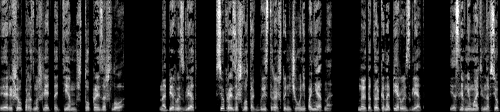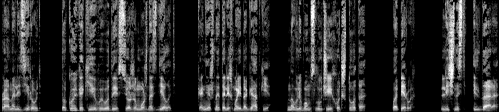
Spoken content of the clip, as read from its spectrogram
я решил поразмышлять над тем, что произошло. На первый взгляд, все произошло так быстро, что ничего не понятно. Но это только на первый взгляд. Если внимательно все проанализировать, то кое-какие выводы все же можно сделать. Конечно, это лишь мои догадки, но в любом случае хоть что-то. Во-первых, личность Ильдара.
